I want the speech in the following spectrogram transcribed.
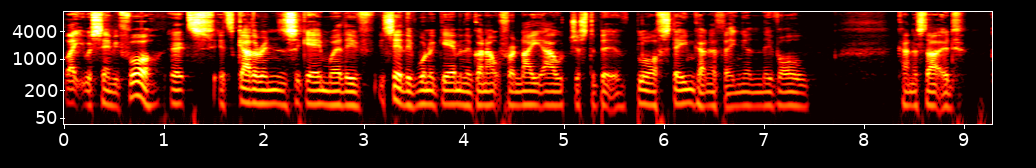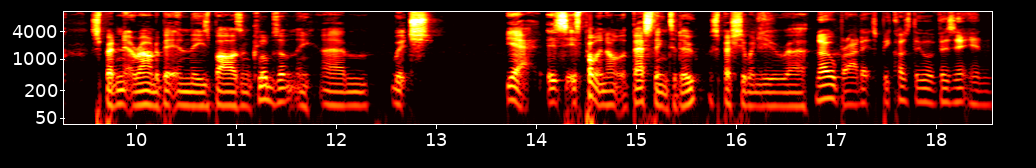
like you were saying before, it's it's gatherings again where they've you say they've won a game and they've gone out for a night out, just a bit of blow off steam kind of thing, and they've all kind of started spreading it around a bit in these bars and clubs, haven't they? Um, which, yeah, it's it's probably not the best thing to do, especially when you're. Uh, no, Brad, it's because they were visiting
